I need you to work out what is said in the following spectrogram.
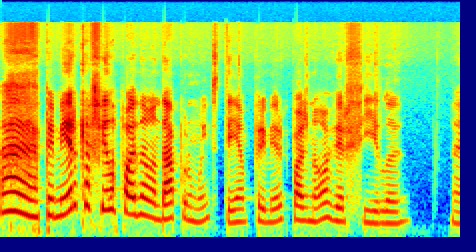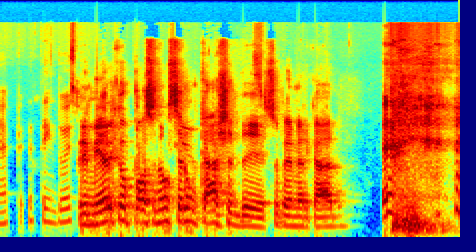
Ah, primeiro que a fila pode não andar por muito tempo. Primeiro que pode não haver fila. Né? Tem dois. Primeiro que eu posso não ser um caixa de supermercado.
